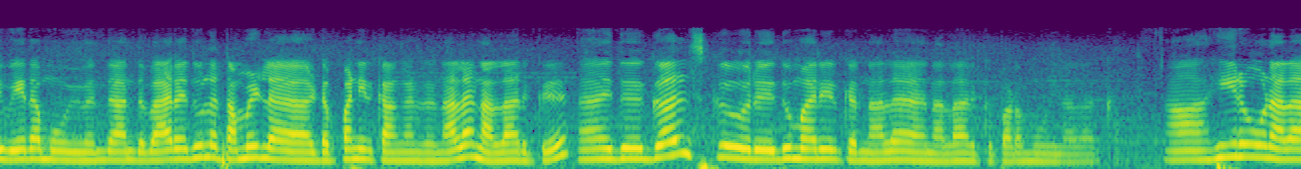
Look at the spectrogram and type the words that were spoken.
வேதா மூவி வந்து அந்த வேற எதுவும் தமிழில் டப் பண்ணியிருக்காங்கன்றனால நல்லா இருக்கு இது கேர்ள்ஸ்க்கு ஒரு இது மாதிரி இருக்கிறதுனால நல்லா இருக்கு படம் மூவி நல்லா இருக்கு ஹீரோவும் நல்லா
